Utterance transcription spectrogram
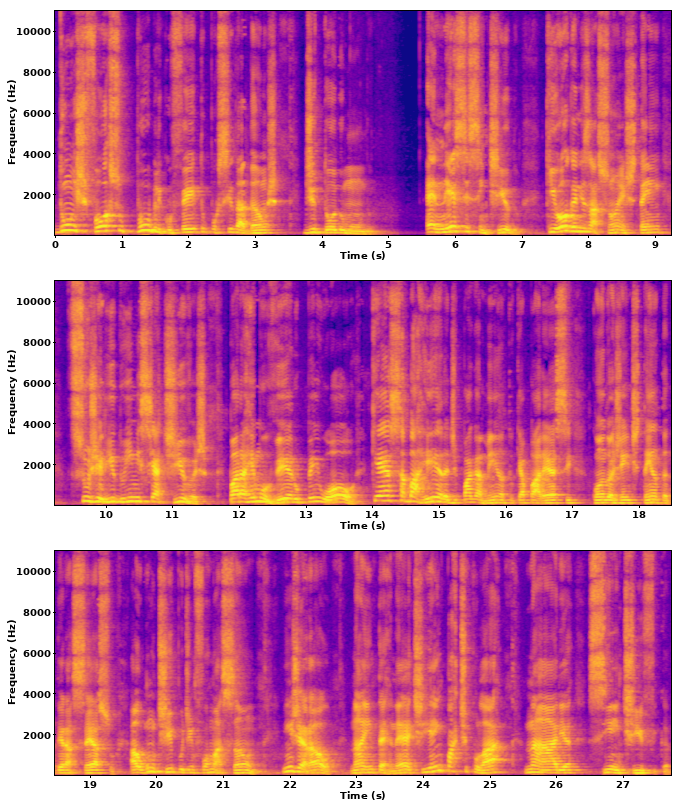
de um esforço público feito por cidadãos de todo o mundo. É nesse sentido que organizações têm sugerido iniciativas para remover o paywall, que é essa barreira de pagamento que aparece quando a gente tenta ter acesso a algum tipo de informação, em geral, na internet e em particular na área científica.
